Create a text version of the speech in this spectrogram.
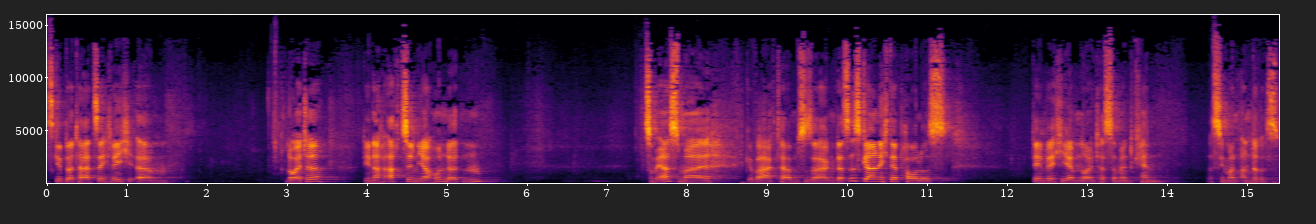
Es gibt dort tatsächlich ähm, Leute, die nach 18 Jahrhunderten zum ersten Mal gewagt haben zu sagen, das ist gar nicht der Paulus, den wir hier im Neuen Testament kennen. Das ist jemand anderes.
